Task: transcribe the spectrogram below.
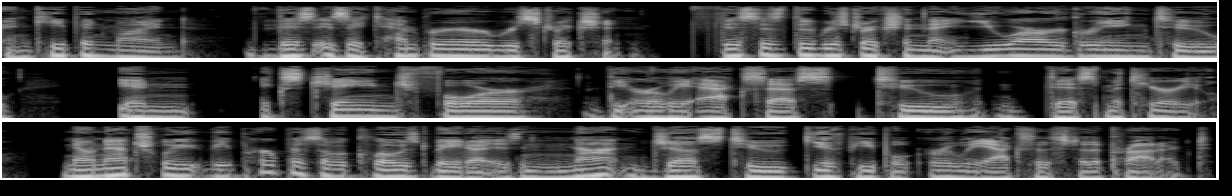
and keep in mind, this is a temporary restriction. This is the restriction that you are agreeing to in exchange for the early access to this material. Now, naturally, the purpose of a closed beta is not just to give people early access to the product.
